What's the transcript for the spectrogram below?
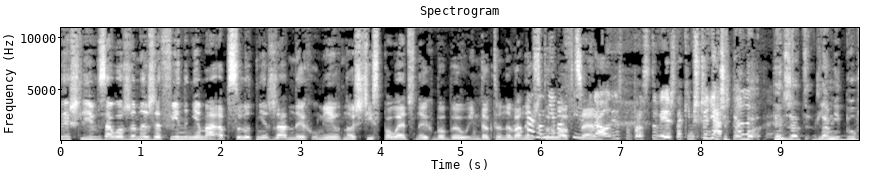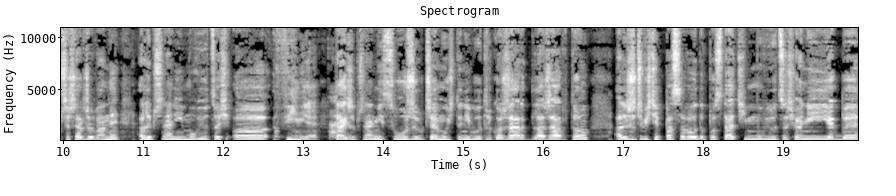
jeśli założymy, że Finn nie ma absolutnie żadnych umiejętności społecznych, bo był indoktrynowany Tak, on nie ma szturmowcem, filtra, on jest po prostu, wiesz, takim szczeniakiem. Znaczy, to, bo ten żart dla mnie był przeszarżowany, ale przynajmniej mówił coś o Finie. tak. Tak. że przynajmniej służył czemuś, to nie był tylko żart dla żartu, ale rzeczywiście pasował do postaci, mówił coś o niej jakby,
